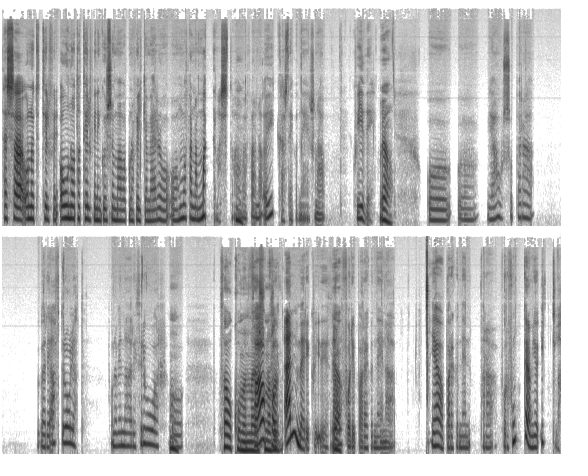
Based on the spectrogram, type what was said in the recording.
þessa ónóta tilfinningu, ónóta tilfinningu sem maður var búin að fylgja mér og, og hún var farin að magnast og hún var farin að aukast einhvern veginn svona kvíði. Já, og, og já, svo bara verði aftur ólétt búin að vinna þar í þrjú ár Mm. og þá komum við það svona kom svolítið- enn meiri kvíði. Þá Já. fór ég bara einhvern veginn að já, bara einhvern veginn bara fór að fungera mjög illa.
